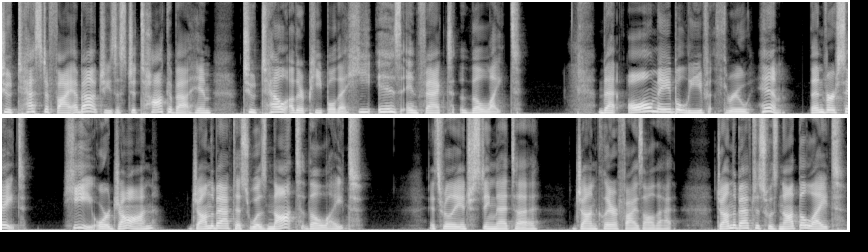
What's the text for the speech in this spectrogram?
to testify about Jesus, to talk about him, to tell other people that he is, in fact, the light, that all may believe through him. Then, verse 8 He, or John, John the Baptist, was not the light. It's really interesting that uh, John clarifies all that. John the Baptist was not the light,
